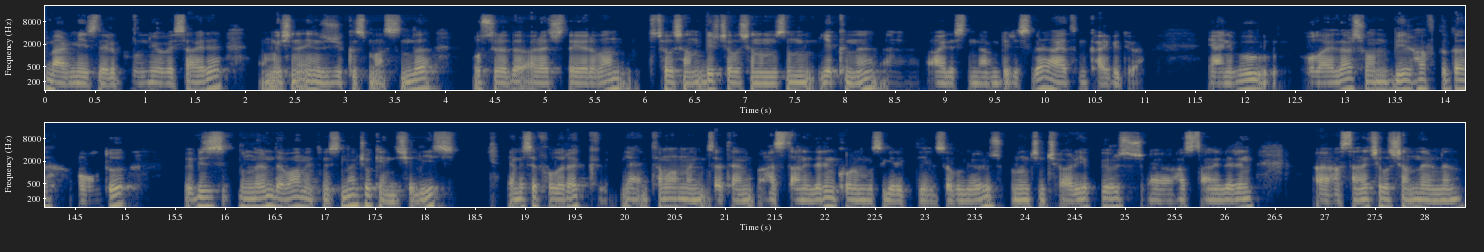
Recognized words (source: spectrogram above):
mermi izleri bulunuyor vesaire. Ama işin en üzücü kısmı aslında o sırada araçta yer alan çalışan bir çalışanımızın yakını e, ailesinden birisi de hayatını kaybediyor. Yani bu olaylar son bir haftada oldu ve biz bunların devam etmesinden çok endişeliyiz. MSF olarak yani tamamen zaten hastanelerin korunması gerektiğini savunuyoruz. Bunun için çağrı yapıyoruz. Hastanelerin, hastane çalışanlarının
